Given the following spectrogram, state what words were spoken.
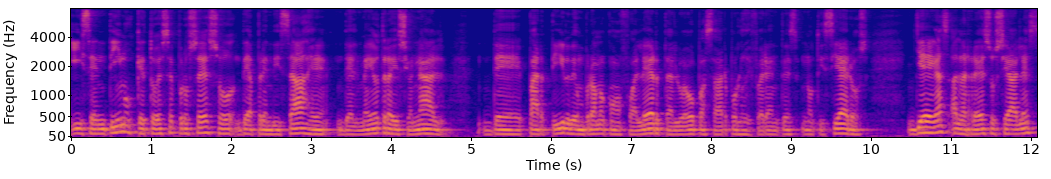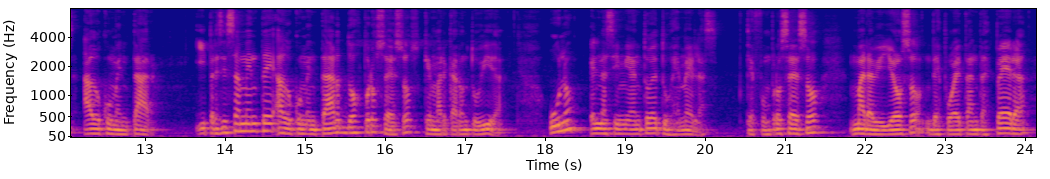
y sentimos que todo ese proceso de aprendizaje del medio tradicional, de partir de un programa como fue Alerta, luego pasar por los diferentes noticieros, llegas a las redes sociales a documentar y precisamente a documentar dos procesos que marcaron tu vida. Uno, el nacimiento de tus gemelas, que fue un proceso maravilloso después de tanta espera,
